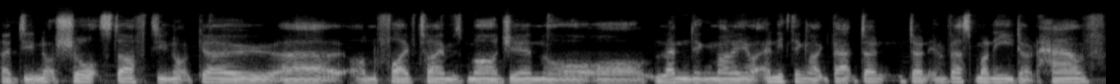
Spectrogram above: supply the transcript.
uh, do not short stuff. Do not go uh, on five times margin or, or lending money or anything like that. Don't don't invest money you don't have.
